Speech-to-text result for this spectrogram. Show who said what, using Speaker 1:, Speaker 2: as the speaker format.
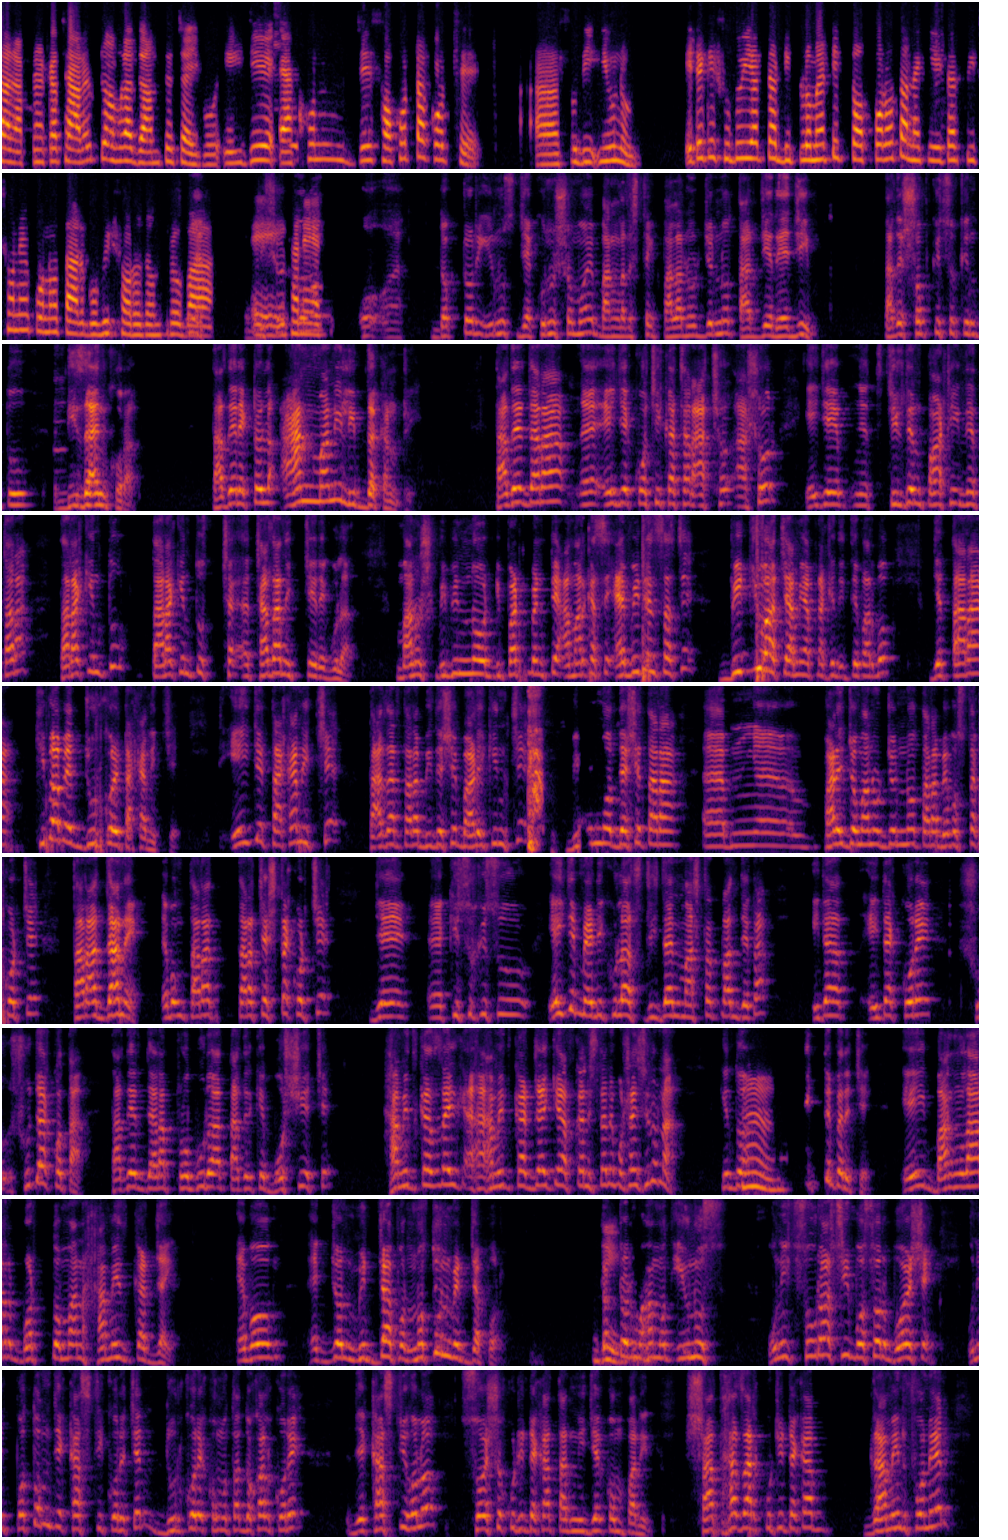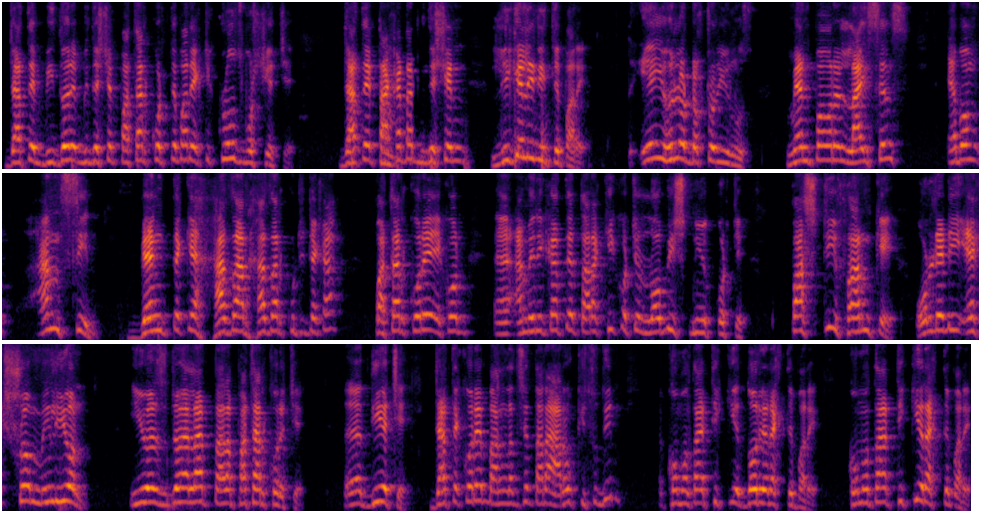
Speaker 1: Sir আপনার কাছে আরেকটু আমরা জানতে চাইব। এই যে এখন যে সফরটা করছে আহ শুধু ইউনুস এটা কি শুধুই একটা ডিপ্লোম্যাটিক তৎপরতা নাকি এটার পিছনে কোনো তার গভীর ষড়যন্ত্র বা এখানে
Speaker 2: ডক্টর ইউনুস যে কোনো সময় বাংলাদেশ থেকে পালানোর জন্য তার যে রেজিম তাদের সবকিছু কিন্তু ডিজাইন করা। তাদের একটা হলো আনমানি লিভ দ্য কান্ট্রি তাদের দ্বারা এই যে কচি কাচার আসর এই যে চিলড্রেন পার্টির নেতারা তারা কিন্তু তারা কিন্তু চাঁদা নিচ্ছে রেগুলার মানুষ বিভিন্ন ডিপার্টমেন্টে আমার কাছে এভিডেন্স আছে ভিডিও আছে আমি আপনাকে দিতে পারব যে তারা কীভাবে জোর করে টাকা নিচ্ছে। এই যে টাকা নিচ্ছে তাদের তারা বিদেশে বাড়ি কিনছে, বিভিন্ন দেশে তারা বাড়ি জমানোর জন্য তারা ব্যবস্থা করছে। তারা জানে এবং তারা তারা চেষ্টা করছে যে কিছু কিছু, এই যে মেডিকুলাস ডিজাইন মাস্টার প্ল্যান যেটা, এটা এটা করে সুজা কথা তাদের যারা প্রভুরা তাদেরকে বসিয়েছে। হামিদ কাজরাই হামিদ কারজাইকে আফগানিস্তানে বসাইছিল না কিন্তু টিকতে পেরেছে। এই বাংলার বর্তমান হামিদ কারজাই এবং একজন মির্জাপর নতুন মির্জাপর ডক্টর মোহাম্মদ ইউনুস উনি চৌরাশি বছর বয়সে উনি প্রথম যে কাজটি করেছেন দূর করে ক্ষমতা দখল করে যে কাজটি হলো ছয়শো কোটি টাকা তার নিজের কোম্পানির সাত হাজার কোটি টাকা গ্রামীণ ফোনের যাতে বিদেশে পাচার করতে পারে একটি ক্লোজ বসিয়েছে যাতে টাকাটা বিদেশে লিগেলি নিতে পারে। তো এই হলো ডক্টর ইউনুস। ম্যান পাওয়ারের লাইসেন্স এবং আনসিন ব্যাংক থেকে হাজার হাজার কোটি টাকা পাচার করে এখন আমেরিকাতে তারা কি করছে? লবিস্ট নিয়োগ করছে। পাঁচটি ফার্মকে অলরেডি একশো মিলিয়ন ইউএস ডলার তারা পাচার করেছে দিয়েছে যাতে করে বাংলাদেশে তারা আরও কিছুদিন ক্ষমতায় টিকিয়ে ধরে রাখতে পারে। ক্ষমতা টিকিয়ে রাখতে পারে।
